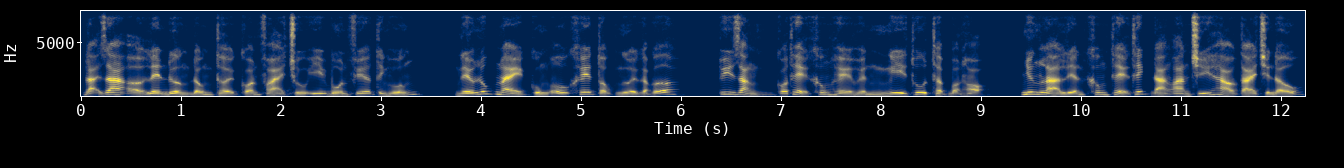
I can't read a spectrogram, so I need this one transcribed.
đại gia ở lên đường đồng thời còn phải chú ý bốn phía tình huống, nếu lúc này cùng ô khê tộc người gặp gỡ, tuy rằng có thể không hề huyền nghi thu thập bọn họ, nhưng là liền không thể thích đáng an trí hảo tái chiến đấu,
